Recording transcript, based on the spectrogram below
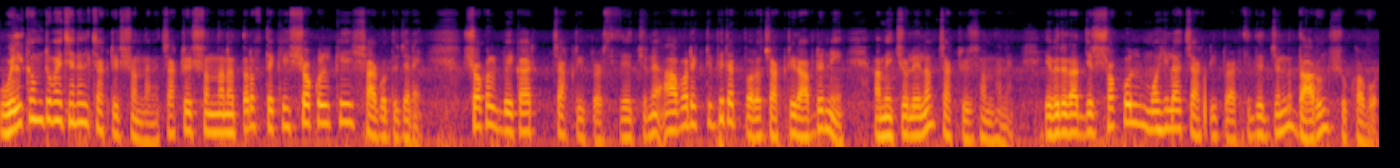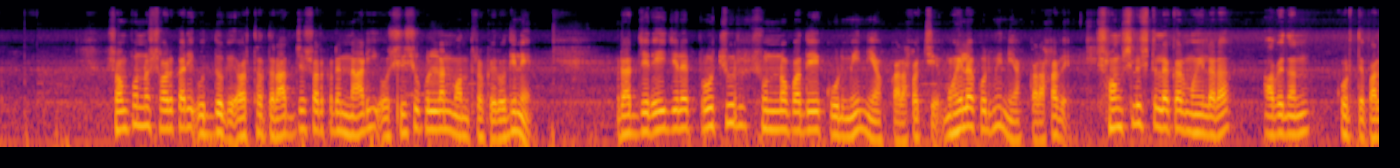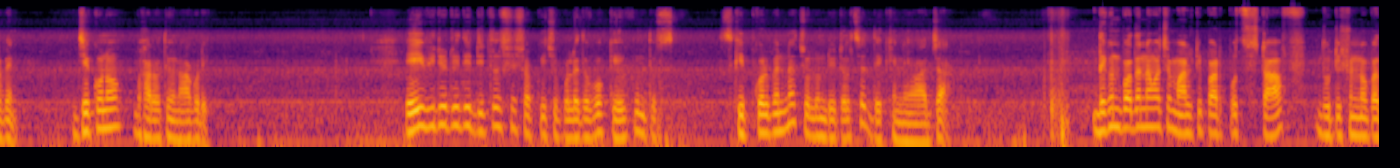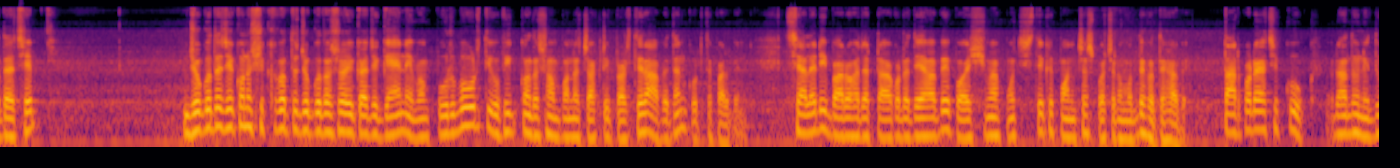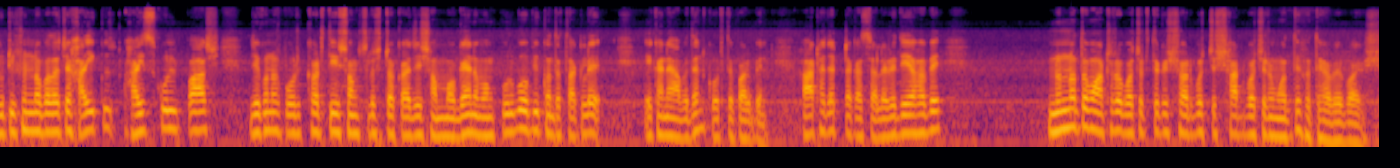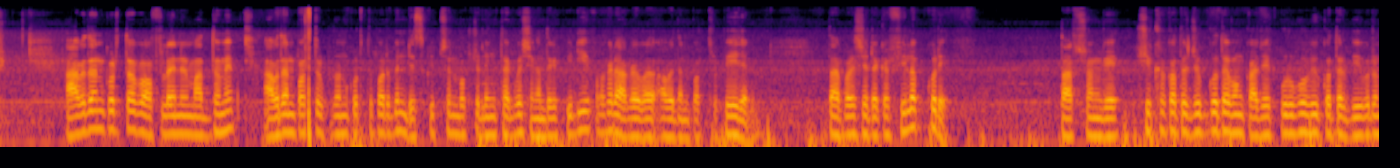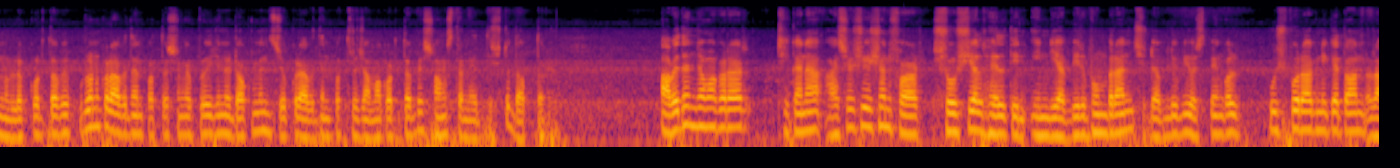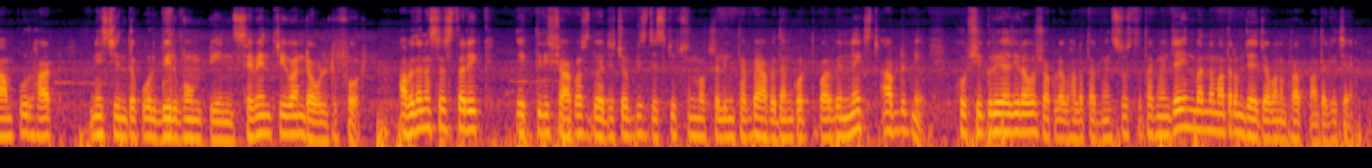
Welcome to my channel চাকরির সন্ধানে চাকরির সন্ধানের তরফ থেকে সকলকে স্বাগত জানাই। সকল বেকার চাকরি প্রার্থীদের জন্য আবার একটি বিরাট বড় চাকরির আপডেট নিয়ে আমি চলে এলাম চাকরির সন্ধানে এবারে রাজ্যের সকল মহিলা চাকরি প্রার্থীদের জন্য দারুণ সুখবর। সম্পূর্ণ সরকারি উদ্যোগে, অর্থাৎ রাজ্য সরকারের নারী ও শিশু কল্যাণ মন্ত্রকের অধীনে রাজ্যের এই জেলায় প্রচুর শূন্যপদে কর্মী নিয়োগ করা হচ্ছে। মহিলা কর্মী নিয়োগ করা হবে। সংশ্লিষ্ট এলাকার মহিলারা আবেদন করতে পারবেন। যে কোনো ভারতীয় নাগরিক। এই ভিডিওটিতে ডিটেলসে সব কিছু বলে দেবো, কেউ কিন্তু স্কিপ করবেন না, চলুন ডিটেলসে দেখে নেওয়া যাক। দেখুন, পদের নাম আছে মাল্টিপারপোজ স্টাফ, দুটি শূন্য পদে আছে। যোগ্যতা যে কোনো শিক্ষাগত যোগ্যতা সহ এই কাজে জ্ঞান এবং পূর্ববর্তী অভিজ্ঞতা সম্পন্ন চাকরি প্রার্থীরা আবেদন করতে পারবেন। স্যালারি বারো হাজার টাকা করে দেওয়া হবে বয়সীমা পঁচিশ থেকে পঞ্চাশ বছরের মধ্যে হতে হবে। তারপরে আছে কুক, রাঁধুনি, দুটি শূন্য পদ আছে। হাই হাই স্কুল পাস, যে কোনো পরীক্ষার্থী সংশ্লিষ্ট কাজে সম্য জ্ঞান এবং পূর্ব অভিজ্ঞতা থাকলে এখানে আবেদন করতে পারবেন। আট হাজার টাকা স্যালারি দেওয়া হবে। ন্যূনতম আঠারো বছর থেকে সর্বোচ্চ ষাট বছরের মধ্যে হতে হবে বয়স। আবেদন করতে হবে অফলাইনের মাধ্যমে। আবেদনপত্র পূরণ করতে পারবেন। ডিসক্রিপশন বক্সে লিঙ্ক থাকবে। সেখান থেকে পিডিএফ আকারে আবেদনপত্র পেয়ে যাবেন। তারপরে সেটাকে ফিল আপ করে তার সঙ্গে শিক্ষাগত যোগ্যতা এবং কাজের পূর্ব অভিজ্ঞতার বিবরণ উল্লেখ করতে হবে। পূরণ করা আবেদনপত্রের সঙ্গে প্রয়োজনীয় ডকুমেন্টস যোগ করে আবেদনপত্র জমা করতে হবে সংস্থার নির্দিষ্ট দপ্তরে। আবেদন জমা করার ঠিকানা association for social health in India Birbhum branch WB West Bengal Pushparag Niketan Rampurhat. Nischintapur, Birbhum pin seven three one double two four আবেদনের শেষ তারিখ একত্রিশে আগস্ট দু হাজার চব্বিশ ডিসক্রিপশন বক্সে লিঙ্ক থাকবে, আবেদন করতে পারবেন। নেক্সট আপডেট নিয়ে খুব শীঘ্রই হাজির হব। সকলে ভালো থাকবেন, সুস্থ থাকবেন। জয় হিন্দ বন্দে মাতারম, জয় জবান ভারত মাতাকে জয়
